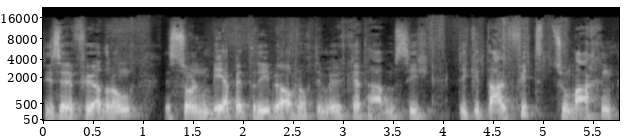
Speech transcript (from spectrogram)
diese Förderung. Es sollen mehr Betriebe auch noch die Möglichkeit haben, sich digital fit zu machen,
